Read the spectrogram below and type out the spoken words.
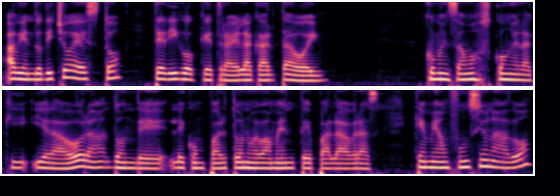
Habiendo dicho esto, te digo que trae la carta hoy. Comenzamos con el aquí y el ahora, donde le comparto nuevamente palabras que me han funcionado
